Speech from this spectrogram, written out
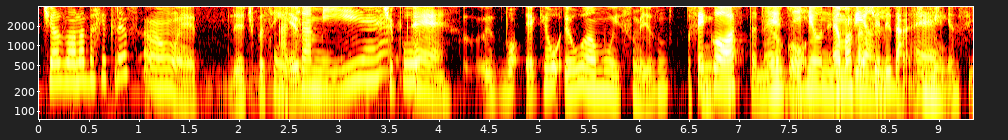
tiazona da recreação. É, é tipo assim, a eu, tia Mi é, tipo, é, eu- é que eu, eu amo isso mesmo. você assim, gosta, né, eu de gosto. reunir É uma criança. facilidade É. minha, assim.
